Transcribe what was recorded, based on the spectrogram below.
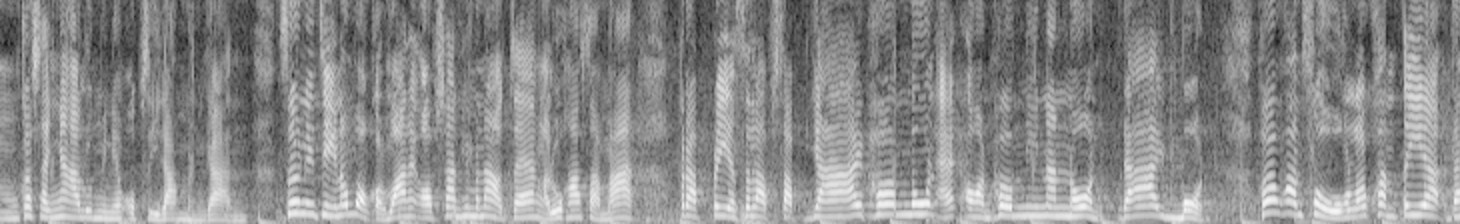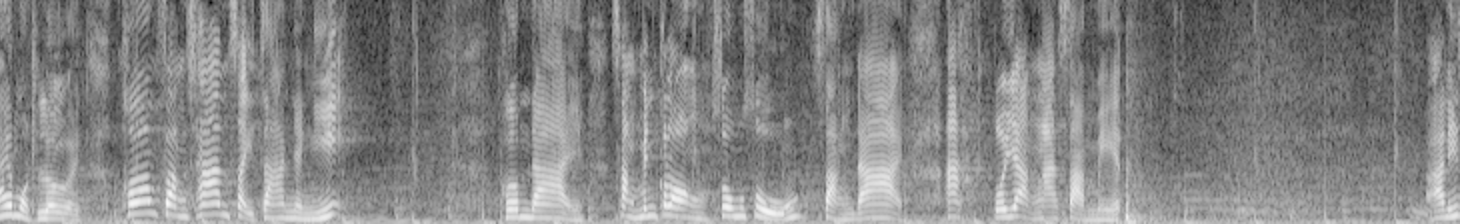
ำก็ใช้งานอลูมิเนียมอบสีดำเหมือนกัน ซึ่งจริงๆต้องบอกก่อนว่าในออปชั่นที่มะนาวแจ้งอะลูกค้าสามารถปรับเปลี่ยนสลับสับย้ายเพิ่มนู่นแอดออนเพิ่มนี่นั่นโน่นได้หมด เพิ่มความสูงลดความเตี้ยได้หมดเลย เพิ่มฟังก์ชันใส่จานอย่างนี้ เพิ่มได้ สั่งเป็นกล่องทรงสูงสั่งได้อะตัวอย่างงาน 3 เมตร อันนี้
